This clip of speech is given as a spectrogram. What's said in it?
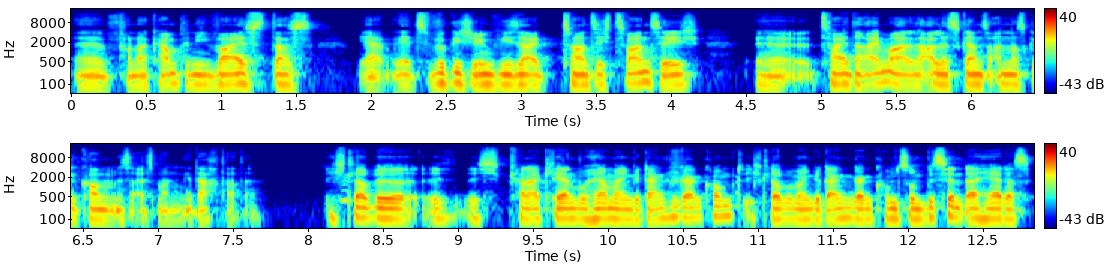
äh, von einer Company weiß, dass ja jetzt wirklich irgendwie seit 2020 äh, zwei, dreimal alles ganz anders gekommen ist, als man gedacht hatte. Ich glaube, ich kann erklären, woher mein Gedankengang kommt. Ich glaube, mein Gedankengang kommt so ein bisschen daher, dass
